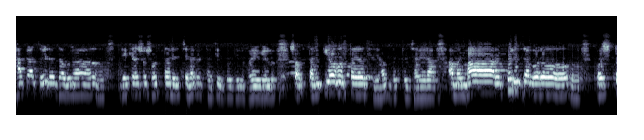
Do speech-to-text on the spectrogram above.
ঢাকা চলে যাও না। দেখে আসো, সন্তানের চেহারাটা দীর্ঘদিন হয়ে গেল। সন্তান কি অবস্থায় আছে? আমরা তো জানি না। আমার মার কলিজা বড়। কষ্ট,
